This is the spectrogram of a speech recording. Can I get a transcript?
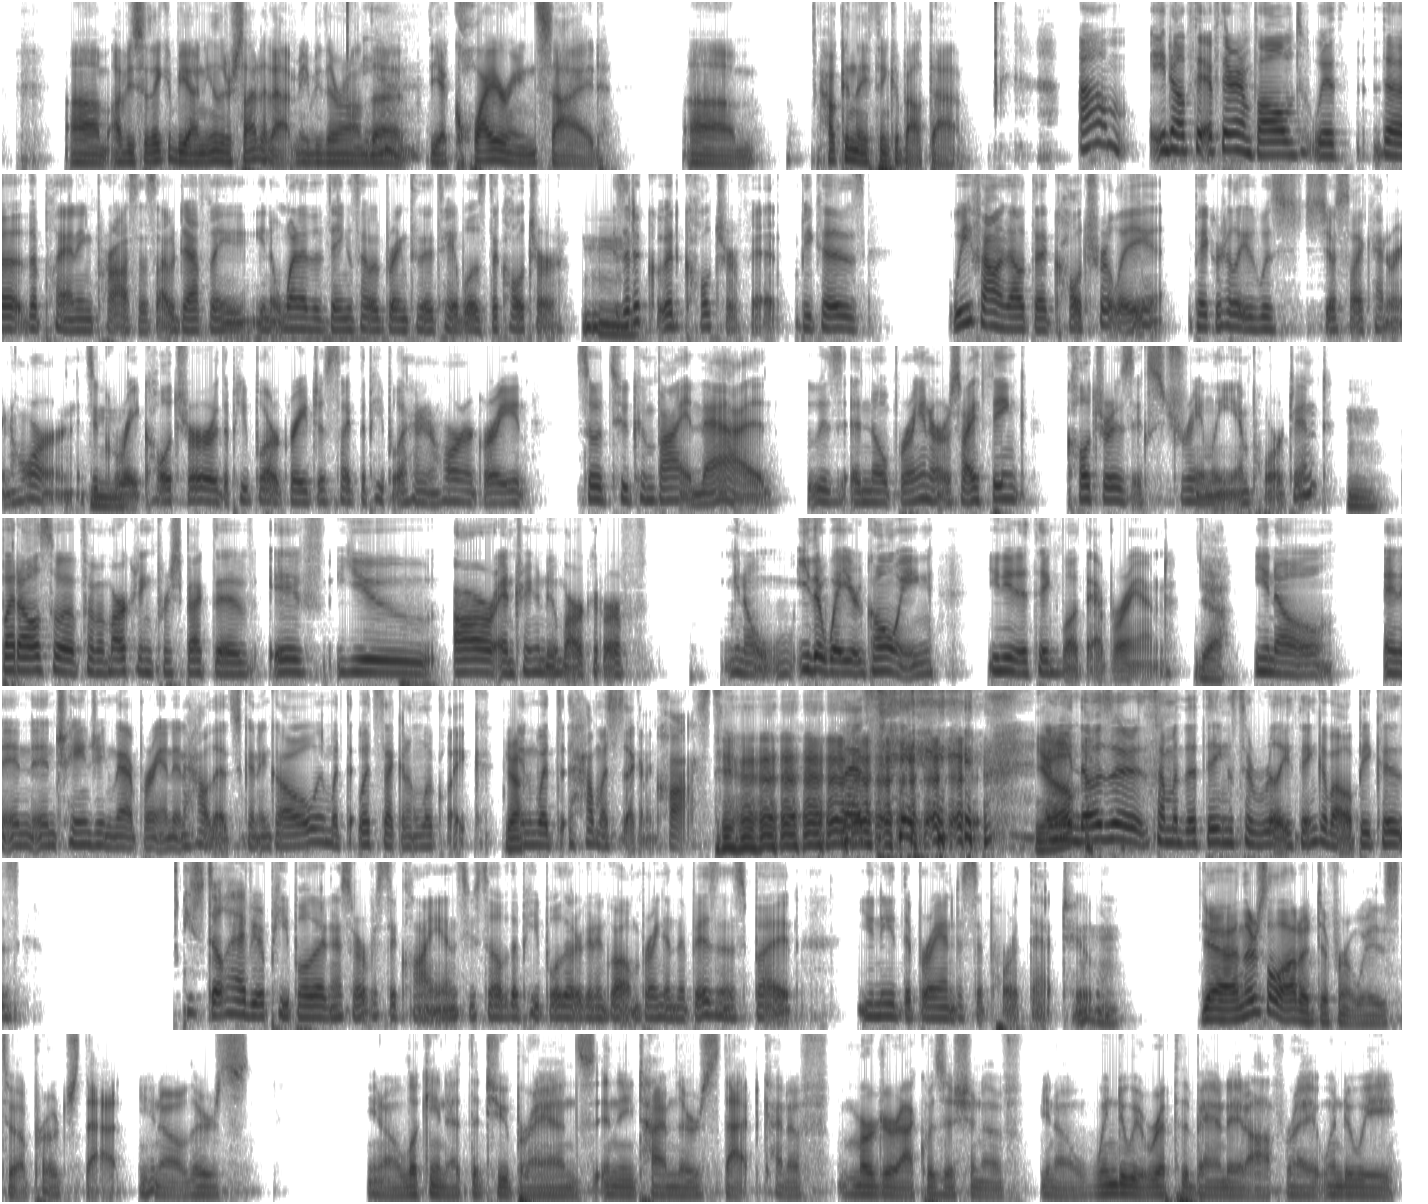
Um, obviously, they could be on either side of that. Maybe they're on Yeah. the the acquiring side. Um, how can they think about that? Um, you know, if they're, if they're involved with the the planning process, I would definitely, you know, one of the things I would bring to the table is the culture. Is it a good culture fit? Because we found out that culturally, Baker Tilly was just like Henry and Horne. It's a Mm. great culture. The people are great, just like the people at Henry and Horne are great. So to combine that was a no brainer. So I think culture is extremely important. Mm. But also from a marketing perspective, if you are entering a new market or if, you know, either way you're going, you need to think about that brand, Yeah. you know, and, and, and changing that brand and how that's going to go and what what's that going to look like Yeah. and what how much is that going to cost. That's. That's I mean, those are some of the things to really think about because you still have your people that are going to service the clients. You still have the people that are going to go out and bring in the business, but you need the brand to support that too. Mhm. Yeah, and there's a lot of different ways to approach that. You know, there's, you know, looking at the two brands. Anytime there's that kind of merger acquisition of, you know, when do we rip the band-aid off, right? When do we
